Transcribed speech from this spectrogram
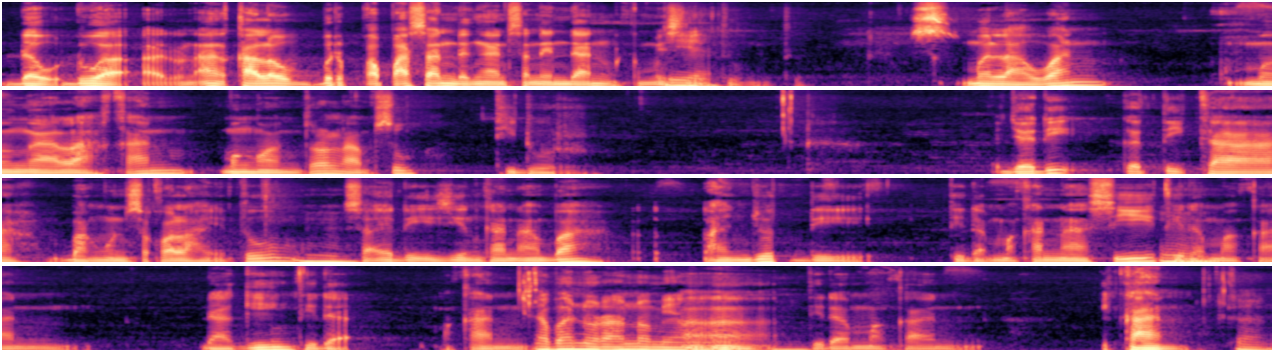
Dua, dua kalau berpapasan dengan Senin dan Kamis Iya. itu, gitu. melawan, mengalahkan, mengontrol nafsu tidur. Jadi ketika bangun sekolah itu saya diizinkan abah lanjut di tidak makan nasi, tidak makan daging, tidak makan Abah Nur Anom yang eh, tidak makan ikan. kan.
